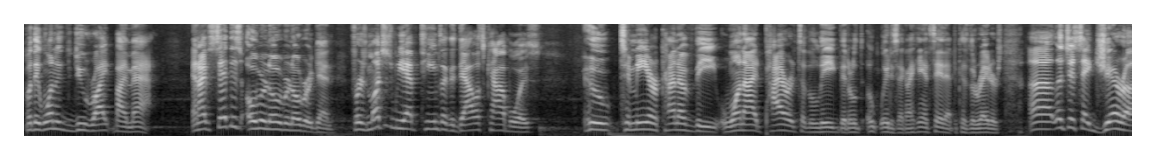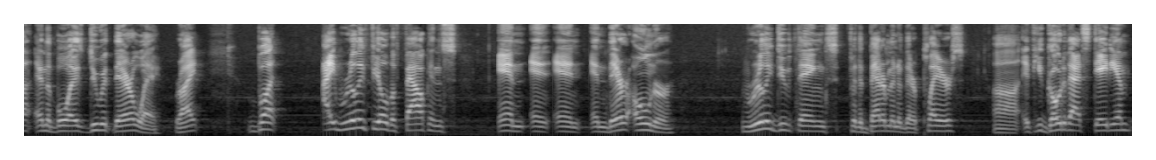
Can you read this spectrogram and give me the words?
but they wanted to do right by Matt. And I've said this over and over and over again. For as much as we have teams like the Dallas Cowboys, who to me are kind of the one-eyed pirates of the league, that'll oh, wait a second, I can't say that because the Raiders. Uh, let's just say Jerry and the boys do it their way, right? But I really feel the Falcons and and and and their owner really do things for the betterment of their players. Uh, if you go to that stadium,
